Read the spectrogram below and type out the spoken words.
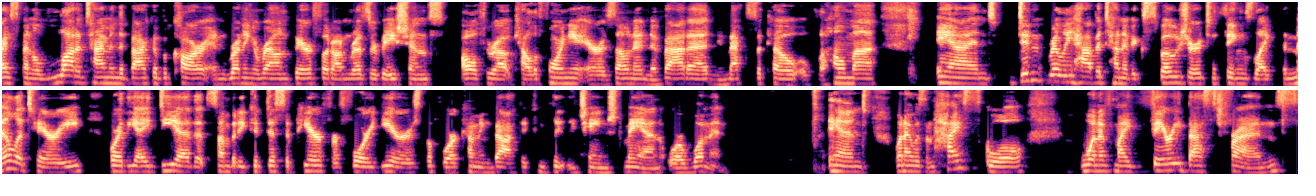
I spent a lot of time in the back of a car and running around barefoot on reservations all throughout California, Arizona, Nevada, New Mexico, Oklahoma, and didn't really have a ton of exposure to things like the military or the idea that somebody could disappear for four years before coming back a completely changed man or woman. And when I was in high school, one of my very best friends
